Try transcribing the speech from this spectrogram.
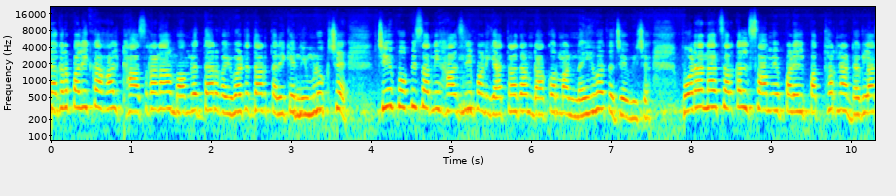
નગરપાલિકા હાલ ઠાસરાના મામલતદાર, વહીવટદાર તરીકે નિમણૂક છે. ચીફ ઓફિસરની હાજરી પણ યાત્રાધામ ડાકોરમાં નહિવત જેવી છે. ભોળાનાથ સર્કલ સામે પડેલ પથ્થરના ઢગલા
